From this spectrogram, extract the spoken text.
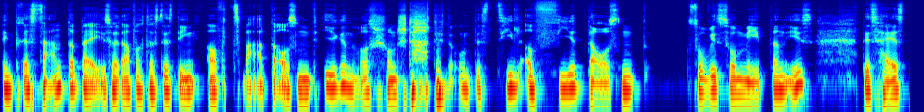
Interessant dabei ist halt einfach, dass das Ding auf 2000 irgendwas schon startet und das Ziel auf 4000 sowieso Metern ist. Das heißt,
